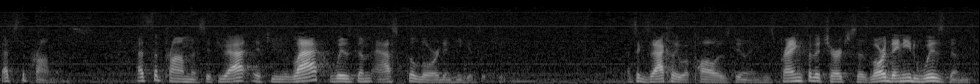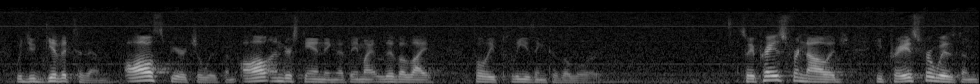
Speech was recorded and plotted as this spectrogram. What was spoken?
That's the promise. That's the promise. If you, if you lack wisdom, ask the Lord and he gives it to you. That's exactly what Paul is doing. He's praying for the church. He says, Lord, they need wisdom. Would you give it to them? All spiritual wisdom, all understanding that they might live a life fully pleasing to the Lord. So he prays for knowledge. He prays for wisdom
